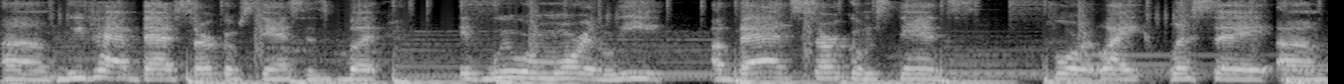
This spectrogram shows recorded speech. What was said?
Um, we've had bad circumstances, but if we were more elite, a bad circumstance for like, let's say, um,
